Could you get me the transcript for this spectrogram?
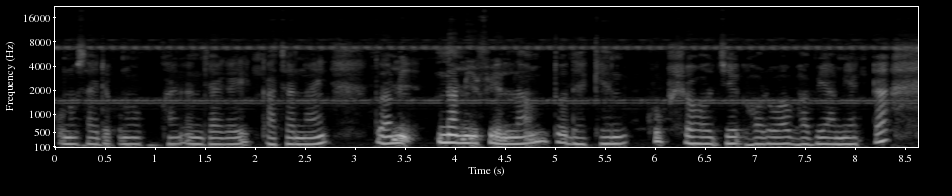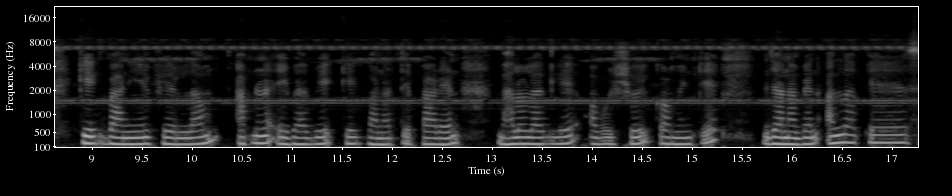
কোনো সাইডে কোনো জায়গায় কাঁচা নাই। তো আমি নামিয়ে ফেললাম। তো দেখেন খুব সহজে ঘরোয়াভাবে আমি একটা কেক বানিয়ে ফেললাম। আপনারা এইভাবে কেক বানাতে পারেন। ভালো লাগলে অবশ্যই কমেন্টে জানাবেন। আল্লাহ হাফেজ।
